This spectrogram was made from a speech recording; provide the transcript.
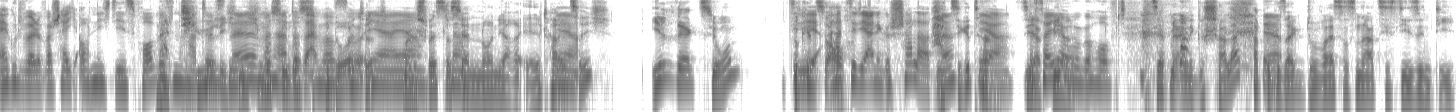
Ja gut, weil du wahrscheinlich auch nicht dieses Vorwissen Natürlich hattest, ne? nicht. Ich Man wusste, hat was das einfach bedeutet. so. Ja, ja, Meine Schwester ist ja klar. neun Jahre älter als Ja. ich. Ihre Reaktion, Hat sie, kennst auch. hat sie dir eine geschallert, ne? Hat sie getan. Ja, Sie das hat habe ich mir- auch gehofft. Sie hat mir eine geschallert, hat mir gesagt, du weißt, dass Nazis die sind, die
